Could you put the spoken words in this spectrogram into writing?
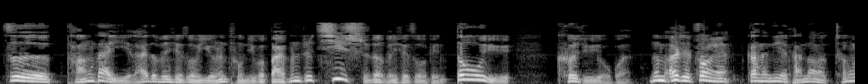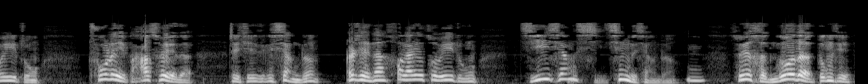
自唐代以来的文学作品，有人统计过，百分之七十的文学作品都与科举有关。那么，而且状元刚才你也谈到了，成为一种出类拔萃的这些这个象征，而且呢，后来又作为一种。吉祥喜庆的象征，嗯，所以很多的东西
